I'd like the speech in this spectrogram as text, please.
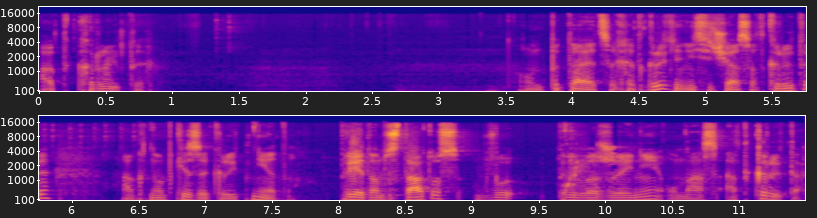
открыты. Он пытается их открыть, они сейчас открыты, а кнопки закрыть нету. При этом статус в приложении у нас открыто.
